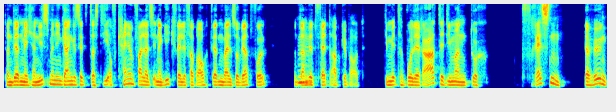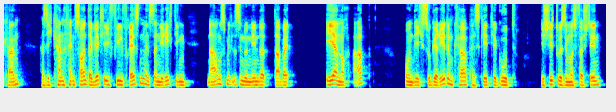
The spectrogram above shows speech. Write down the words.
dann werden Mechanismen in Gang gesetzt, dass die auf keinen Fall als Energiequelle verbraucht werden, weil so wertvoll. Und dann mhm. wird Fett abgebaut. Die metabole Rate, die man durch Fressen erhöhen kann, also ich kann an einem Sonntag wirklich viel fressen, wenn es dann die richtigen Nahrungsmittel sind und nehme da, dabei eher noch ab und ich suggeriere dem Körper, es geht dir gut. Die Schilddrüse muss verstehen,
